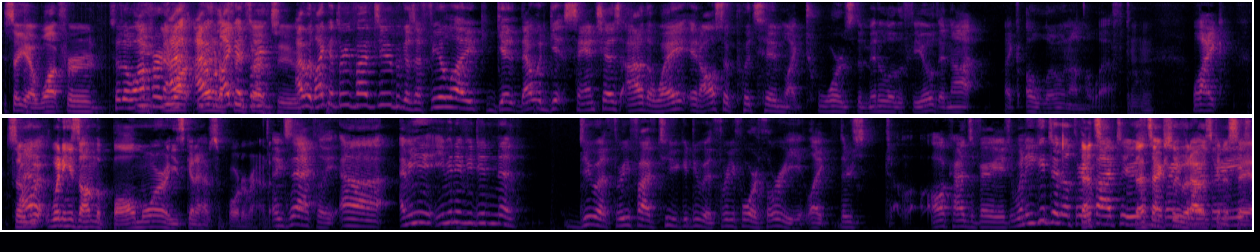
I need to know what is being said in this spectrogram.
so yeah, Watford. so the Watford, you I, want- I you would like a three. 3-5-2. I would like a three five two because I feel like get that would get Sanchez out of the way. It also puts him like towards the middle of the field and not like alone on the left. Mm-hmm. Like So I- when he's on the ball more, he's gonna have support around him. exactly. Uh, I mean, even if you didn't uh, do a three five two, you could do a three four three. Like there's all kinds of variations. When you get to the three That's five two, that's actually what I was gonna say.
